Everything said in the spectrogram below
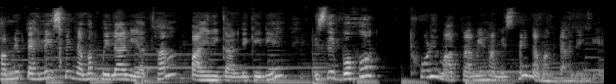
हमने पहले इसमें नमक मिला लिया था पानी निकालने के लिए। इसलिए बहुत थोड़ी मात्रा में हम इसमें नमक डालेंगे।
